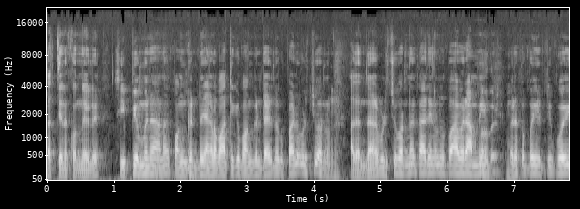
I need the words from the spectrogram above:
സത്യനെ കൊന്നതിൽ സി പി എമ്മിനാണ് പങ്കുണ്ട് ഞങ്ങളുടെ പാർട്ടിക്ക് പങ്കുണ്ടായിരുന്നു ഇപ്പോൾ അയാൾ വിളിച്ചു പറഞ്ഞു. അതെന്താണ് വിളിച്ചു പറഞ്ഞ കാര്യങ്ങൾ ഇപ്പോൾ അവർ അമ്മയും ഇവരൊക്കെ പോയിട്ട് പോയി.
